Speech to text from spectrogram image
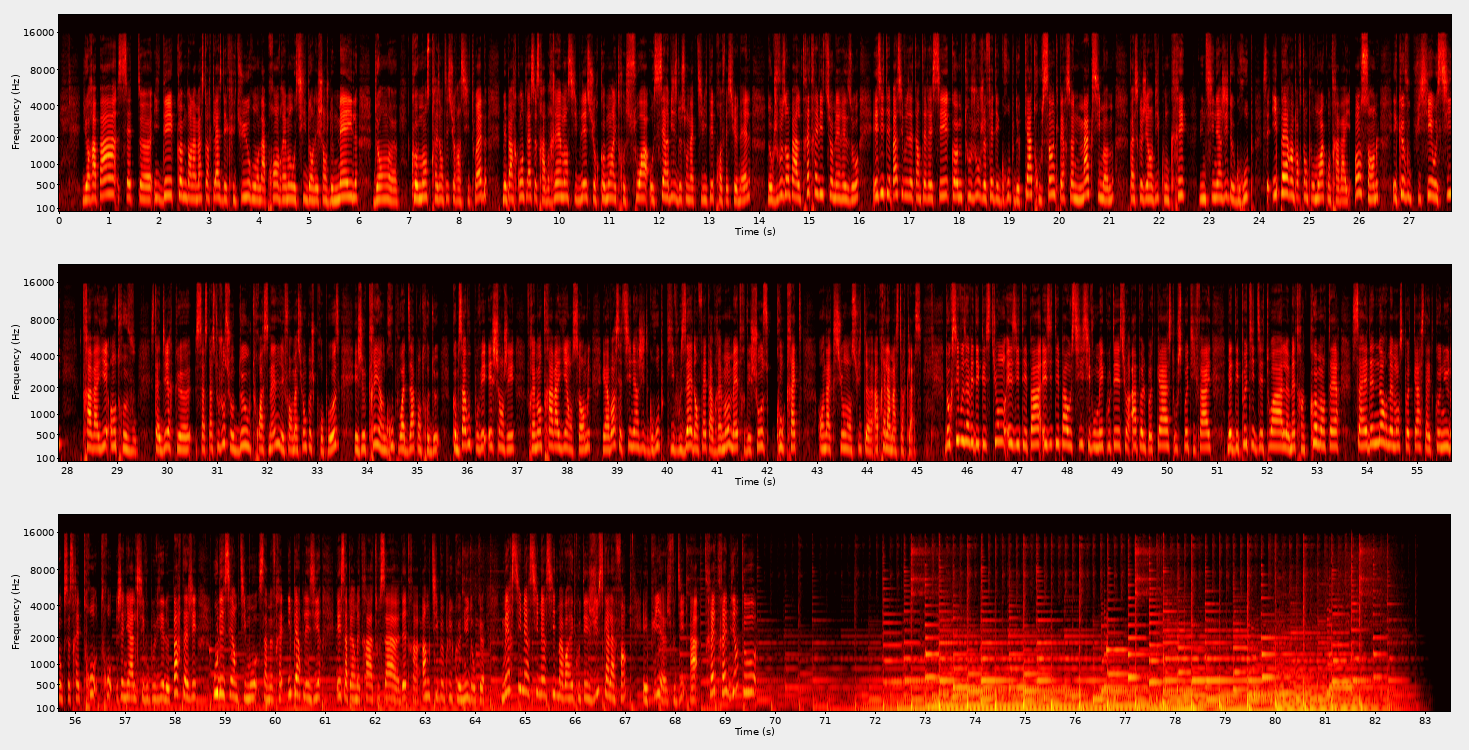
Il n'y aura pas cette euh, idée comme dans la masterclass d'écriture où on apprend vraiment aussi dans l'échange de mails, dans euh, comment se présenter sur un site web. Mais par contre, là, ce sera vraiment ciblé sur comment être soi au service de son activité professionnelle. Donc, je vous en parle très très vite sur mes réseaux. N'hésitez pas si vous êtes intéressé. Comme toujours, je fais des groupes de 4 ou 5 personnes maximum parce que j'ai envie qu'on crée une synergie de groupe. C'est hyper important pour moi qu'on travaille ensemble et que vous puissiez aussi travailler entre vous. C'est-à-dire que ça se passe toujours sur deux ou trois semaines, les formations que je propose, et je crée un groupe WhatsApp entre deux. Comme ça, vous pouvez échanger, vraiment travailler ensemble et avoir cette synergie de groupe qui vous aide en fait à vraiment mettre des choses concrètes en action ensuite euh, après la masterclass. Donc si vous avez des questions, n'hésitez pas. N'hésitez pas aussi si vous m'écoutez sur Apple Podcast ou Spotify, mettre des petites étoiles, mettre un commentaire. Ça aide énormément ce podcast à être connu, donc ce serait trop trop génial si vous pouviez le partager ou laisser un petit mot. Ça me ferait hyper plaisir et ça permettra à tout ça euh, d'être un, petit peu plus connu. Donc euh, merci, merci, merci de m'avoir écouté jusqu'à la fin. Et puis je vous dis à très très bientôt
